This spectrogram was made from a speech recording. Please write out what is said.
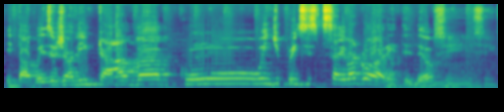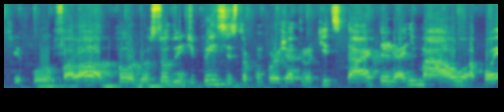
e talvez eu já linkava com o Indie Princess que saiu agora, entendeu? Sim, sim. Tipo, fala, ó, pô, gostou do Indie Princess? Tô com um projeto no Kickstarter, animal, apoia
